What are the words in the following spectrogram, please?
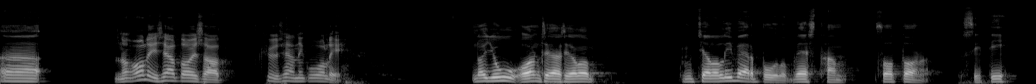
Öö, no oli siellä toisaalta, kyllä siellä niinku oli. No juu, on siellä. Siellä on, mutta siellä on Liverpool, West Ham, Soton, City.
